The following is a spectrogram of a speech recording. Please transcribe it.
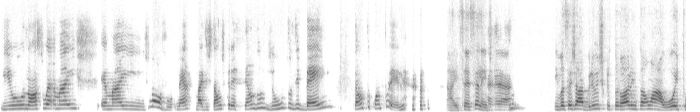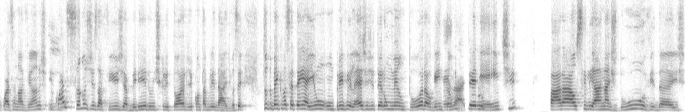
E o nosso é mais é mais novo, né? Mas estamos crescendo juntos e bem, tanto quanto ele. Ah, isso é excelente. É. E você já abriu o escritório, então, há oito, quase nove anos. E quais são os desafios de abrir um escritório de contabilidade? Você, tudo bem que você tem aí um, um privilégio de ter um mentor, alguém tão experiente para auxiliar nas dúvidas,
